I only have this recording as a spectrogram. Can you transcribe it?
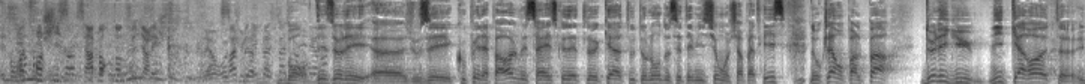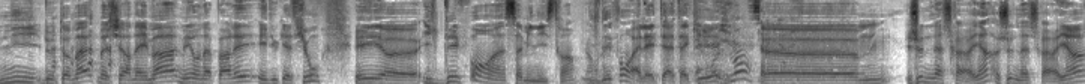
et pour votre franchise. C'est important de se dire les choses. Bon, désolé, euh, je vous ai coupé la parole, mais ça risque d'être le cas tout au long de cette émission, mon cher Patrice. Donc là, on ne parle pas de légumes, ni de carottes, ni de tomates, ma chère Naïma, mais on a parlé éducation. Et euh, il défend hein, sa ministre. hein. Il défend. Elle a été attaquée. Euh, je ne lâcherai rien. Je ne lâcherai rien.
